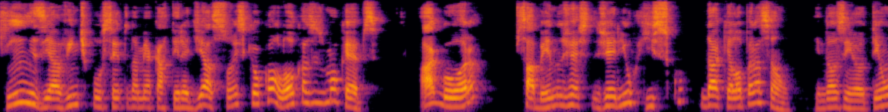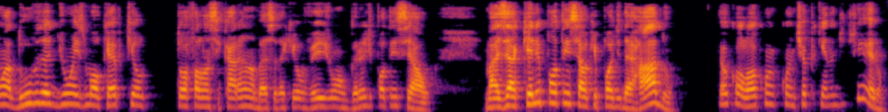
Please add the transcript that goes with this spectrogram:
15 a 20% da minha carteira de ações que eu coloco as small caps. Agora, sabendo gerir o risco daquela operação. Então, assim, eu tenho uma dúvida de uma small cap que eu tô falando assim, caramba, essa daqui eu vejo um grande potencial. Mas é aquele potencial que pode dar errado, eu coloco uma quantia pequena de dinheiro.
